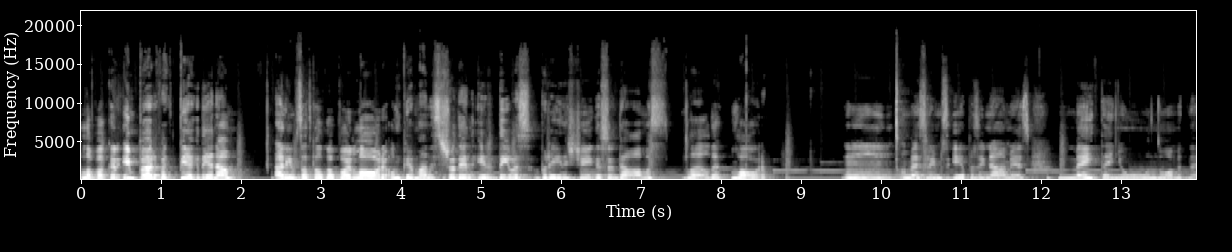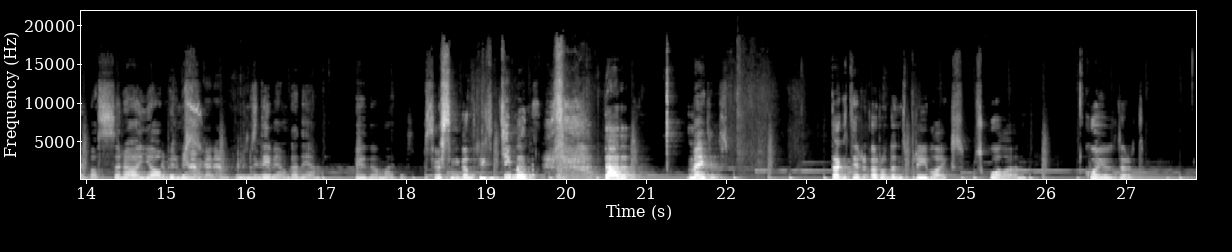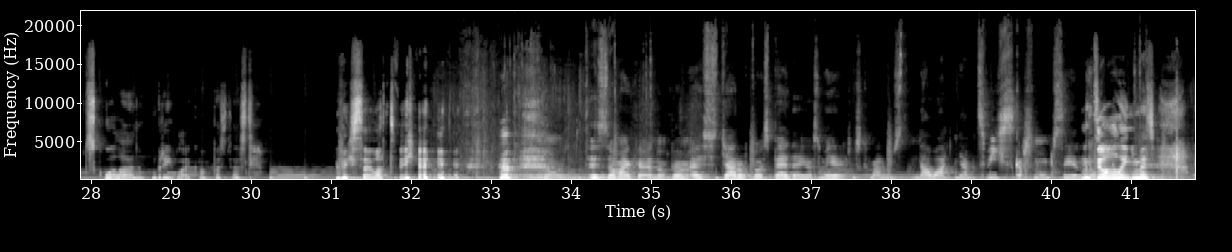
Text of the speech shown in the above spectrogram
Labvakar, imperfekta piekdienā. Ar jums atkal kopā ir Laura, un pie manis šodien ir divas brīnišķīgas dāmas, Lelde un Laura. Mm, mēs ar jums iepazināmies meiteņu nometnē vasarā jau Pirms pirms, diviem gadiem. Pirms diviem gadiem. Iedomājieties, mēs jau esam gandrīz ģimene. Tātad, meitenes, tagad ir rudens brīvlaiks skolēnu. Ko jūs darat skolēnu brīvlaikā? Pastāstiet. Visai Latvijai. Nu, es domāju, ka nu, es ķeru tos pēdējos mirkļus, kamēr mums nav atņemts viss, kas mums ir. Nu, Tūlīt mēs,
